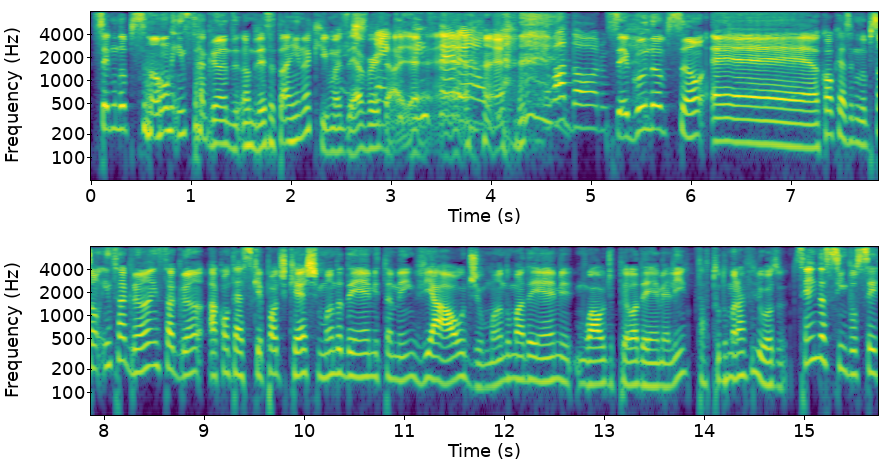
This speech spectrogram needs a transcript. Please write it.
Segunda opção, Instagram. Andressa tá rindo aqui, mas é a verdade. É- Sincerão. Eu adoro. Segunda opção é. Qual que é a segunda opção? Instagram. Instagram acontece que podcast, manda DM também via áudio. Manda uma DM, um áudio pela DM ali. Tá tudo maravilhoso. Se ainda assim você.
